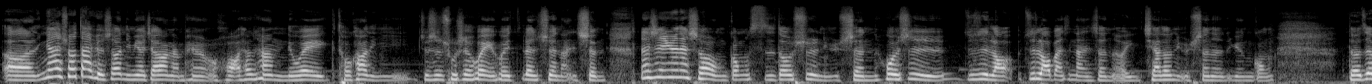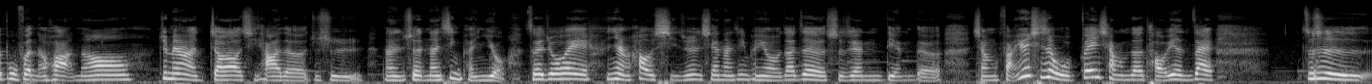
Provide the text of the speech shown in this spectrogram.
呃，应该说大学时候你没有交到男朋友的话，通常你都会投靠你就是出社会会认识的男生。但是因为那时候我们公司都是女生，或者是就是老就是老板是男生而已，其他都女生的员工的这部分的话，然后就没办法交到其他的就是男生男性朋友，所以就会很想好奇，就是其他男性朋友在这个时间点的想法。因为其实我非常的讨厌在就是。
